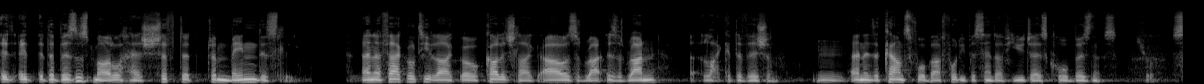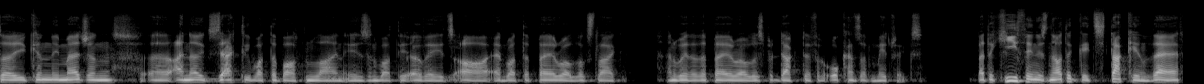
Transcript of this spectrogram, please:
it, it, the business model has shifted tremendously. And a faculty like or college like ours is run like a division. Mm. And it accounts for about 40% of UJ's core business. Sure. So you can imagine, uh, I know exactly what the bottom line is and what the overheads are and what the payroll looks like and whether the payroll is productive and all kinds of metrics. But the key thing is not to get stuck in that,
